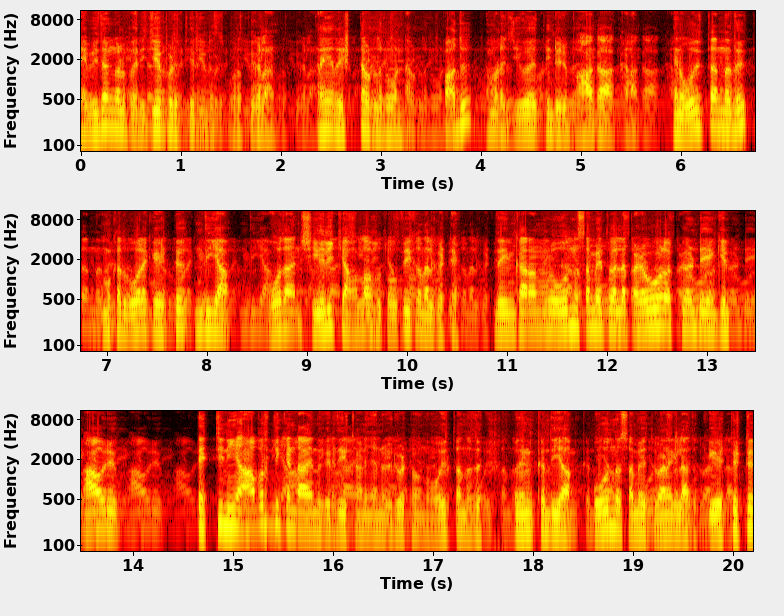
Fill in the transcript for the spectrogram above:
നബിതങ്ങൾ പരിചയപ്പെടുത്തിയിട്ടുള്ള സുഹൃത്തുക്കളാണ്. അത്രയേറെ ഇഷ്ടമുള്ളത് കൊണ്ടാണ്. അപ്പൊ അത് നമ്മുടെ ജീവിതത്തിന്റെ ഒരു ഭാഗമാക്കണം. ഞാൻ ഓതി തന്നത് നമുക്ക് അതുപോലെ കേട്ട് എന്ത് ചെയ്യാം? ഓതാൻ ശീലിക്കാം. അള്ളാഹു തോഫീക്ക് നൽകട്ടെ. കാരണം നമ്മൾ ഓതുന്ന സമയത്ത് വല്ല പിഴവുകളൊക്കെ ഉണ്ടെങ്കിൽ ആ ഒരു തെറ്റിനി ആവർത്തിക്കണ്ട എന്ന് കരുതിയിട്ടാണ് ഞാൻ ഒരു വട്ടം ഒന്ന് തന്നത് നിങ്ങൾക്ക് എന്ത് ചെയ്യാം? ഓതുന്ന സമയത്ത് വേണമെങ്കിൽ അത് കേട്ടിട്ട്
